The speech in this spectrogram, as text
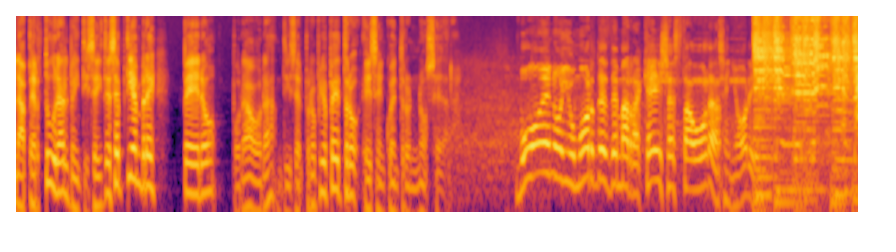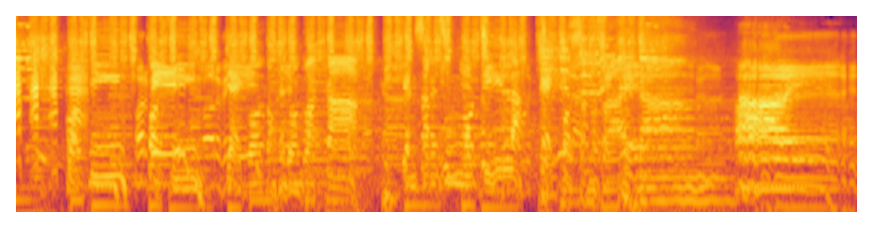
la, apertura el 26 de septiembre, pero por ahora, dice el propio Petro, ese encuentro no se dará. Bueno, y humor desde Marrakech a esta hora, señores. Por fin, Por por fin, fin, por fin. llegó Don acá. Y quién sabe su mochila qué cosas nos traerá. Ay.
